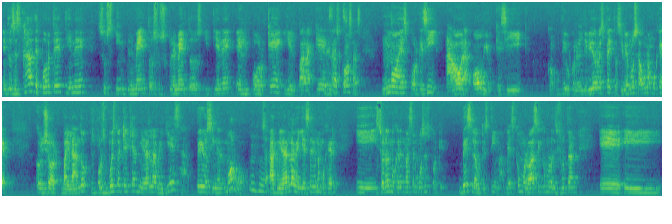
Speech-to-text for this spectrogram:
Entonces, cada deporte tiene sus implementos, sus suplementos y tiene el por qué y el para qué de las cosas. No es porque sí. Ahora, obvio que si, digo, con el debido respeto, si vemos a una mujer con short bailando, pues por supuesto aquí hay que admirar la belleza, pero sin el morbo. admirar la belleza de una mujer y son las mujeres más hermosas porque ves la autoestima, ves cómo lo hacen, cómo lo disfrutan eh, y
